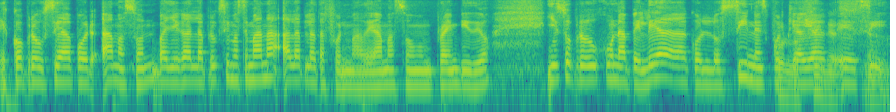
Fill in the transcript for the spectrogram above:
es coproducida por Amazon, va a llegar la próxima semana a la plataforma de Amazon Prime Video. Y eso produjo una pelea con los cines porque los había... cines, eh, sí,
